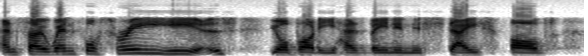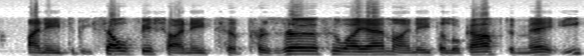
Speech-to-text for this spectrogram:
And so when for three years your body has been in this state of I need to be selfish. I need to preserve who I am. I need to look after me.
